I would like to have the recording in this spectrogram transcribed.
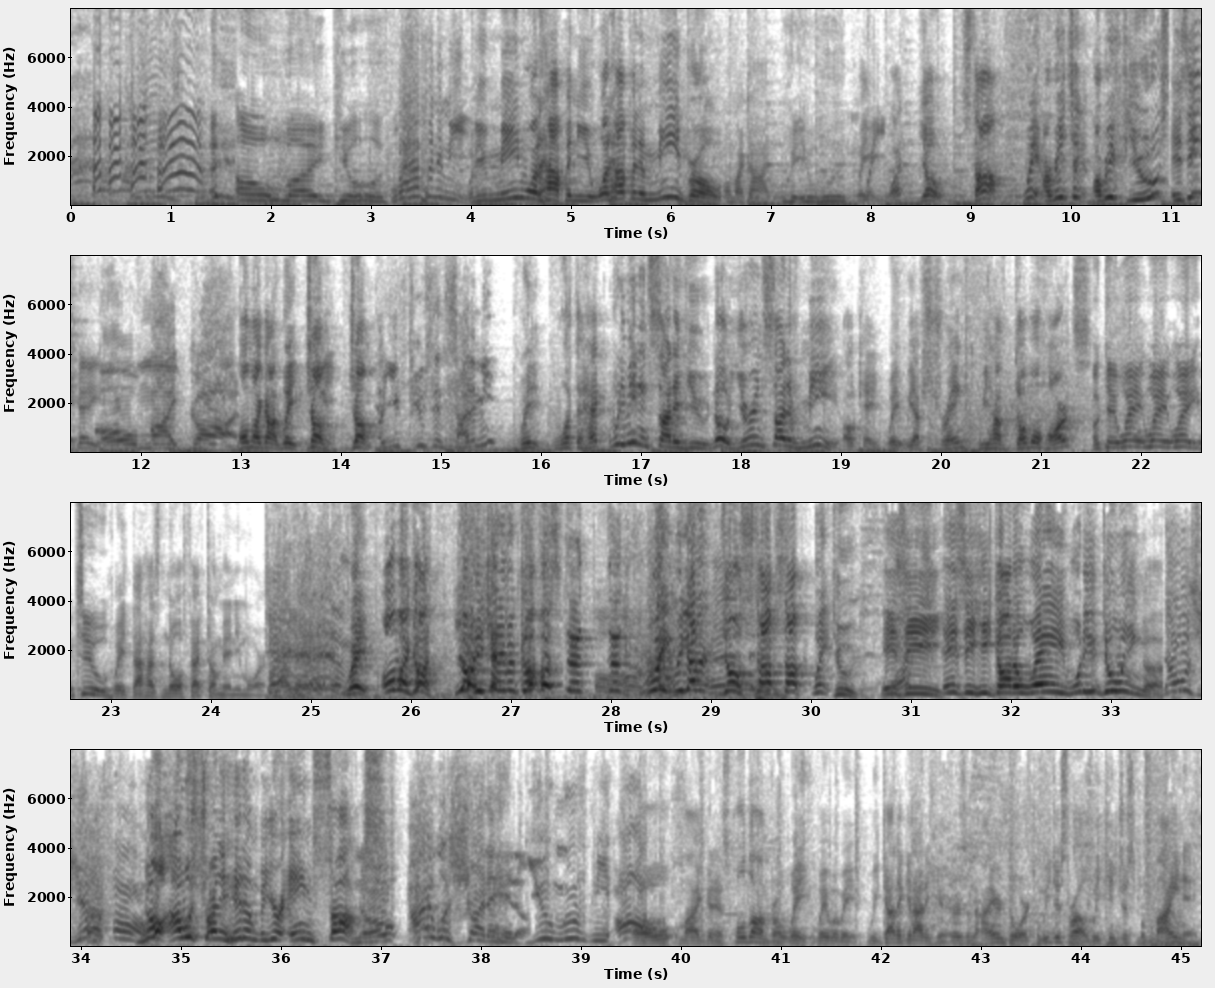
oh my god. What happened to me? What do you mean what happened to you? What happened to me, bro? Oh my god. Wait, what? Wait, Wait. what? Yo, stop. Wait, are we are we fused? Is he? Okay. Oh my god. Oh my god, wait, jump, Wait. jump. Are you fused inside of me? Wait, what the heck? What do you mean inside of you? No, you're inside of me. Okay, wait, we have strength. We have double hearts. Okay, wait, wait, wait, two. Wait, that has no effect on me anymore. Get him! Wait, oh my god. Yo, he can't even cuff us. Oh, oh. Wait, oh, we gotta. Oh. Yo, stop, stop. Wait, dude. Izzy, Izzy, he got away. What are you doing? No, That was your fault. No, I was trying to hit him, but your aim sucks. No, I was trying to hit him. You moved me off. Oh my goodness. Hold on, bro. Wait, wait, wait, wait. We gotta get out of here. There's an iron door. Can we just, bro, we can just mine it.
